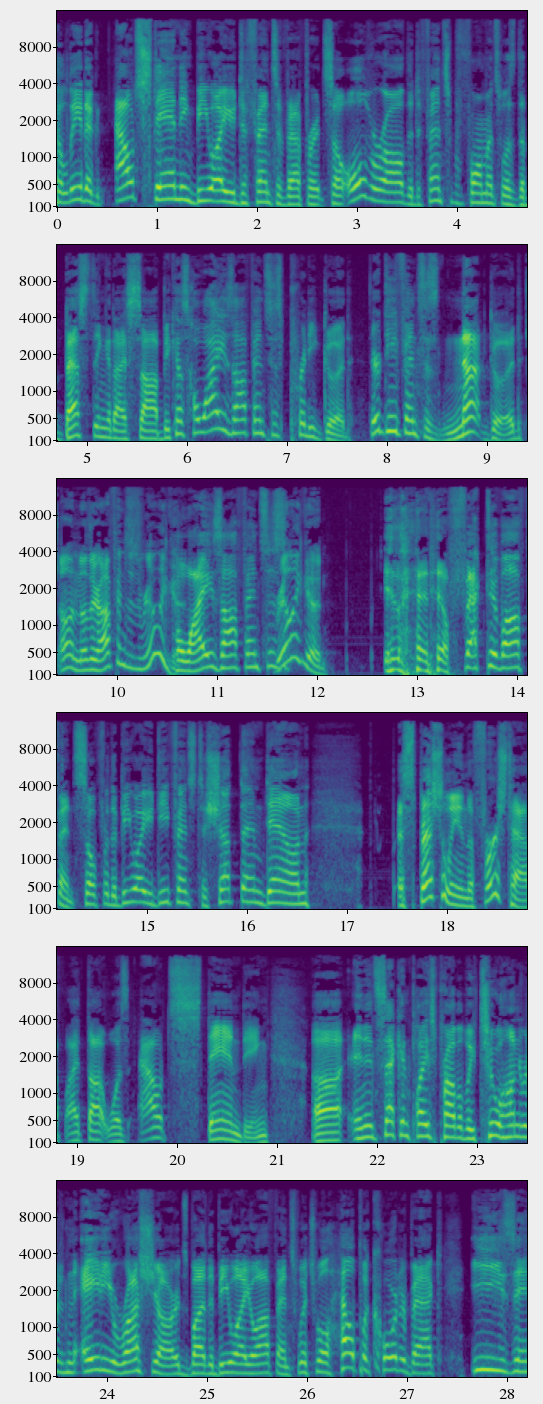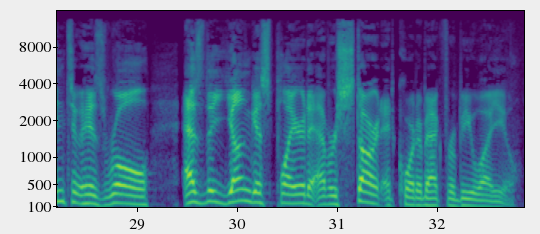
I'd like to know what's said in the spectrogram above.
to lead an outstanding BYU defensive effort. So overall, the defensive performance was the best thing that I saw because Hawaii's offense is pretty good. Their defense is not good. Oh, no, their offense is really good. Hawaii's offense is Really good. is an effective offense. So for the BYU defense to shut them down, especially in the first half, I thought was outstanding. Uh, and in second place, probably 280 rush yards by the BYU offense, which will help a quarterback ease into his role as the youngest player to ever start at quarterback for BYU.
